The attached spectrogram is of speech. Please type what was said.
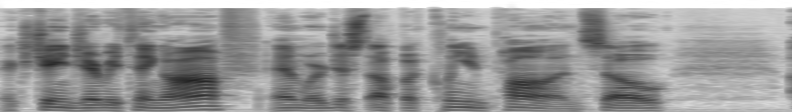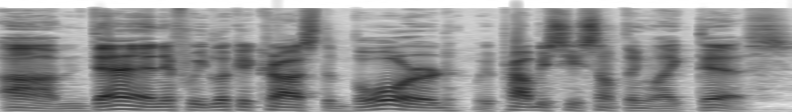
exchange everything off, and we're just up a clean pawn. So um, then if we look across the board, we probably see something like this.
